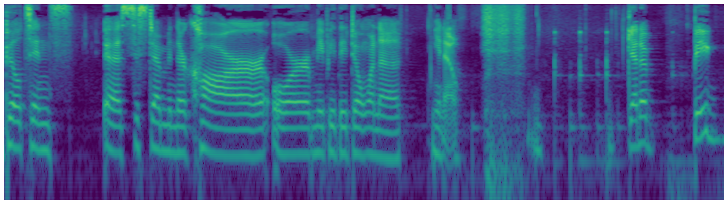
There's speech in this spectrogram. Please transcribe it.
built-in uh, system in their car or maybe they don't want to you know get a big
